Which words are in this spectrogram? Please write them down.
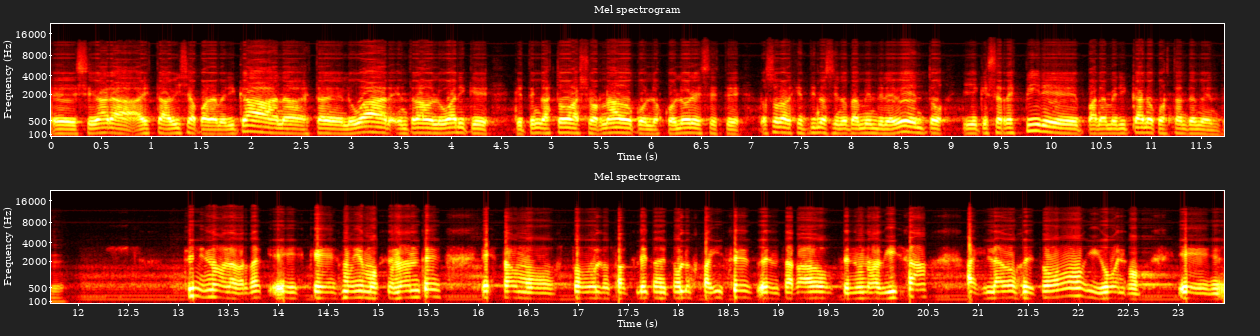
eh, llegar a, esta villa panamericana, estar en el lugar, entrar en el lugar y que, que, tengas todo ayornado con los colores, este, no solo argentinos, sino también del evento, y de que se respire panamericano constantemente. Sí, no, la verdad es que es muy emocionante. Estamos todos los atletas de todos los países encerrados en una villa, aislados de todo y bueno, eh,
